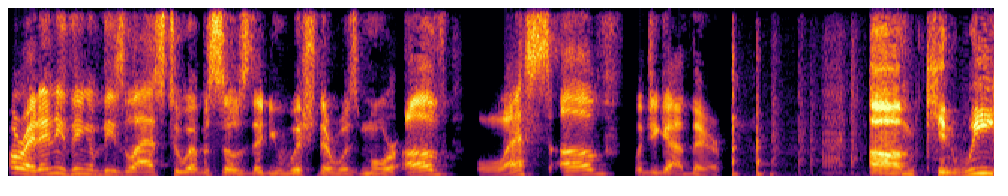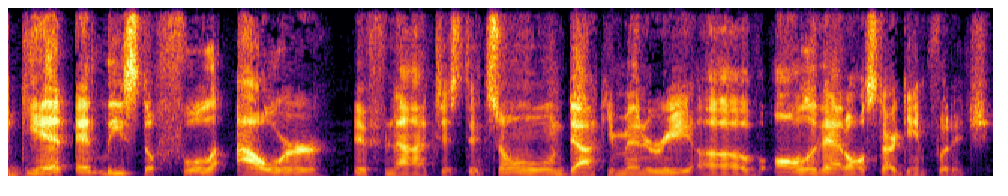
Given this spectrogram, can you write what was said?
All right, anything of these last two episodes that you wish there was more of, less of? What you got there? Um, can we get at least a full hour, if not just its own documentary of all of that All Star game footage?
